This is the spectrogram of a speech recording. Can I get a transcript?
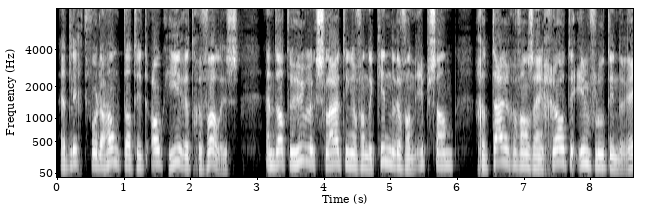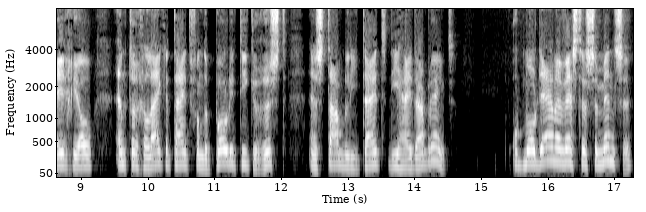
Het ligt voor de hand dat dit ook hier het geval is en dat de huwelijkssluitingen van de kinderen van Ipsan getuigen van zijn grote invloed in de regio en tegelijkertijd van de politieke rust en stabiliteit die hij daar brengt. Op moderne westerse mensen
